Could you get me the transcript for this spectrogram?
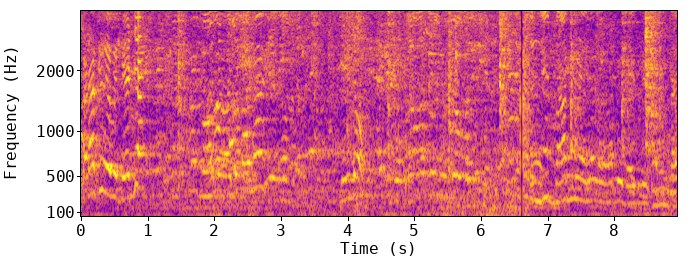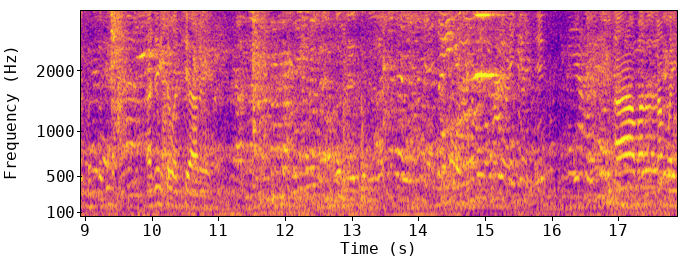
ખડા કયું હવે, બેઠ જા. बाद में अलग वहाँ पे बैठ के फोन लाइव बंद कर दिया अच्छा ये सब अच्छे आ रहे हैं હા અમારા નામ ભાઈ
